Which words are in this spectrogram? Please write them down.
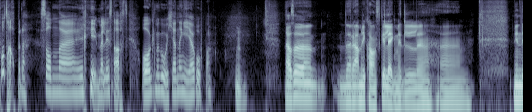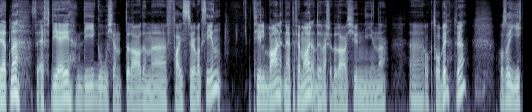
på trappene sånn rimelig snart, og med godkjenning i Europa. Mm. Nei, altså, de amerikanske legemiddelmyndighetene, uh, FDA, de godkjente da denne Pfizer-vaksinen til barn ned til fem år. Det skjedde da 29. Uh, oktober, tror jeg. Og så gikk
